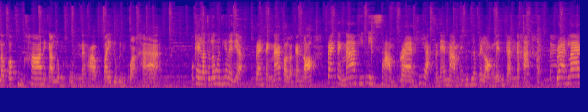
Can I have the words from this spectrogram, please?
แล้วก็คุ้มค่าในการลงทุนนะคะ ไปดูกันดีกว่าค่ะโอเค เราจะเริ่มกันที่อะไรเดียแปรงแต่งหน้าก่อนแล้วกันเนาะ แปรงแต่งหน้าพีทมี 3 แบรนด์ที่อยากจะแนะนำให้เพื่อนๆไปลองเล่นกันนะคะ แบรนด์แรก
